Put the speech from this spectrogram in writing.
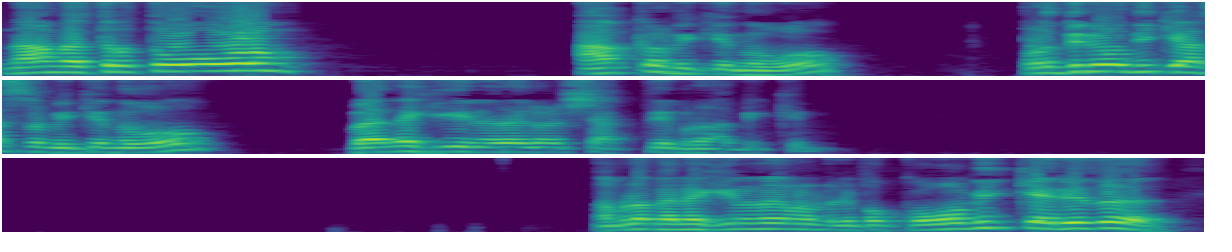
നാം എത്രത്തോളം ആക്രമിക്കുന്നുവോ പ്രതിരോധിക്കാൻ ശ്രമിക്കുന്നുവോ ബലഹീനതകൾ ശക്തി പ്രാപിക്കും. നമ്മുടെ ബലഹീനതകളുണ്ട്. ഇപ്പൊ കോപിക്കരുത്.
